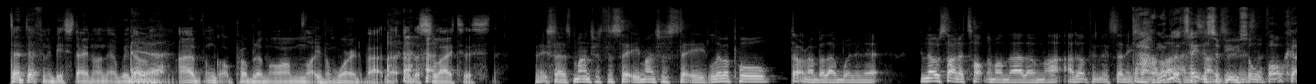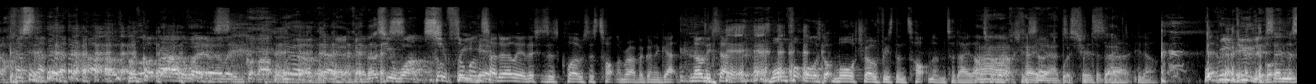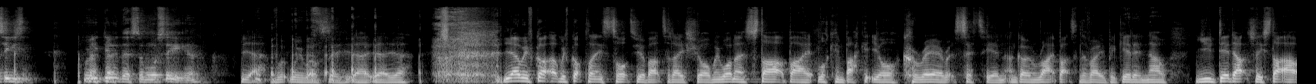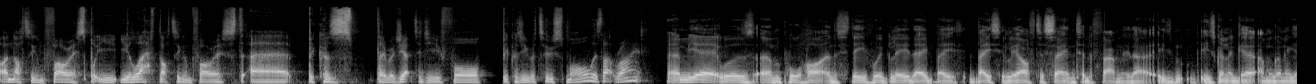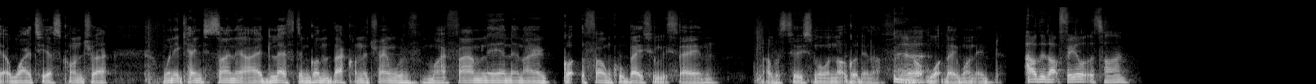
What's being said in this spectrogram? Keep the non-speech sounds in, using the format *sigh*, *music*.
They'll definitely be staying on there. We don't. Yeah. I haven't got a problem, or I'm not even worried about that at the *laughs* slightest. it says Manchester City, Manchester City, Liverpool. Don't remember them winning it. No sign of Tottenham on there though, Matt. I don't think there's any sign I'm not going to take this abuse all podcast. *laughs* We've got that out of the way early. We've got that yeah, okay, okay, that's your one. So, someone said earlier this is as close as Tottenham are ever going to get. No, they said one footballer's got more trophies than Tottenham today. That's what they ah, actually okay, said, yeah, which is, uh, you know. We'll redo this end of season. *laughs* Redo this and we'll see. Yeah, yeah we, we will see. Yeah, yeah, yeah. Yeah, we've got we've got plenty to talk to you about today, Shaun. We want to start by looking back at your career at City and, and, going right back to the very beginning. Now, you did actually start out at Nottingham Forest, but you, you left Nottingham Forest uh, because they rejected you for because you were too small. Is that right? Um, yeah, it was um, Paul Hart and Steve Wigley. They ba- basically, after saying to the family that he's he's going to get, I'm going to get a YTS contract. When it came to sign it, I had left and gone back on the train with my family, and then I got the phone call basically saying I was too small and not good enough, yeah. not what they wanted. How did that feel at the time?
